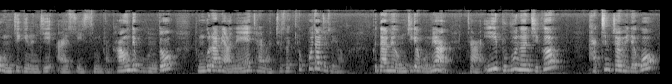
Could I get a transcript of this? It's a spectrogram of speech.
움직이는지 알 수 있습니다. 가운데 부분도 동그라미 안에 잘 맞춰서 끼- 꽂아주세요. 그 다음에 움직여 보면 자, 이 부분은 지금 받침점이 되고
